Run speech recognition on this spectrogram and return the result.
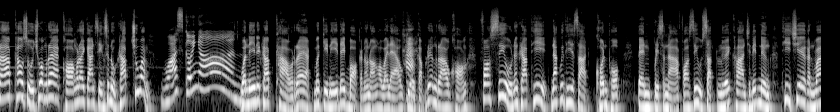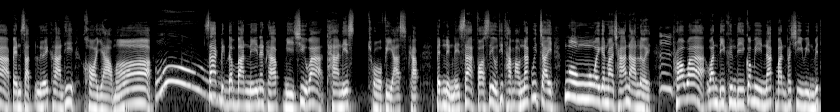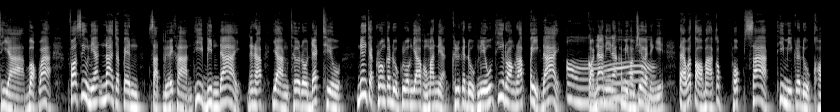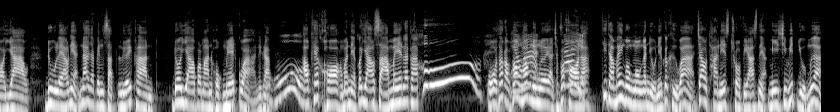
ครับ เข้าสู่ช่วงแรกของรายการเสียงสนุกครับ ช่วง What's going on วันนี้นะครับข่าวแรกเมื่อกี้นี้ได้บอกกับน้องๆเอาไว้แล้วค่ะเกี่ยวกับเรื่องราวของฟอสซิลนะครับที่นักวิทยาศาสตร์ค้นพบ เป็นปริศนาฟอสซิล สัตว์เลื้อยคลานชนิดหนึ่งที่เชื่อกันว่าเป็นสัตว์เลื้อยคลานที่คอยาวมากอู้ซากดึกดำบรรพ์นี้นะครับมีชื่อว่า Tanystropheus ครับ เป็นหนึ่งในซากฟอสซิลที่ทำเอานักวิจัยงงงวยกันมาช้านานเลย เพราะว่าวันดีคืนดีก็มีนักบรรพชีวินวิทยา บอกว่าฟอสซิลเนี้ยน่าจะเป็นสัตว์เลื้อยคลานที่บินได้นะครับ อย่าง pterodactyl เนื่องจากโครงกระดูกกลวงยาวของมันเนี่ยคือกระดูกนิ้วที่รองรับปีกได้อ๋อก่อนหน้านี้นะเขามีความเชื่อกันอย่างนี้ แต่ว่าต่อมาก็พบซากที่มีกระดูกคอยาว ดูแล้วเนี่ยน่าจะเป็นสัตว์เลื้อยคลาน โดยยาวประมาณ 6 เมตรกว่านะครับโอ้เอาแค่คอของมันเนี่ยก็ยาว 3 เมตรแล้วครับ โอ้โหโอ้เท่ากับห้องยาวมากห้องหนึ่งเลยอะเฉพาะใช่คอนะที่ทำให้งงๆกันอยู่เนี่ยก็คือว่าเจ้า Tanystropheus เนี่ยมีชีวิตอยู่เมื่อ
